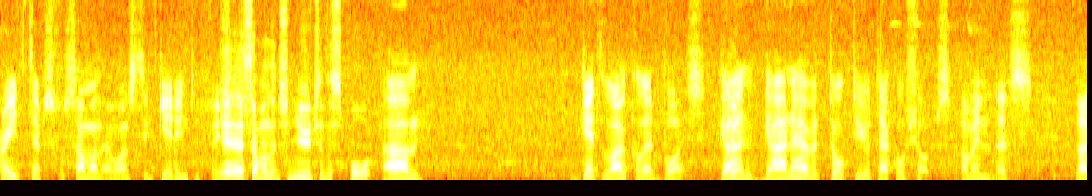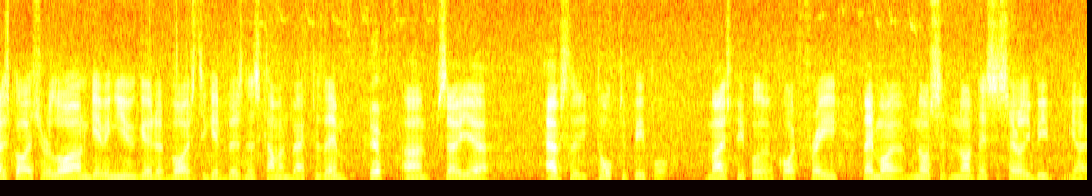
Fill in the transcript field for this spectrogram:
Three tips for someone that wants to get into fishing. Yeah, someone that's new to the sport. Um, get local advice. Go Yep. and go and have a talk to your tackle shops. I mean, that's those guys rely on giving you good advice to get business coming back to them. Yep. Um, so yeah, absolutely talk to people. Most people are quite free. They might not not necessarily be you know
